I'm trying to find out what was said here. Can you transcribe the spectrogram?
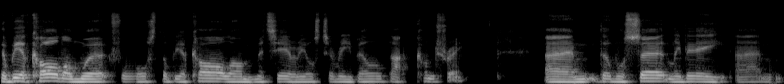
there'll be a call on workforce, there'll be a call on materials to rebuild that country. Um, there will certainly be, um,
